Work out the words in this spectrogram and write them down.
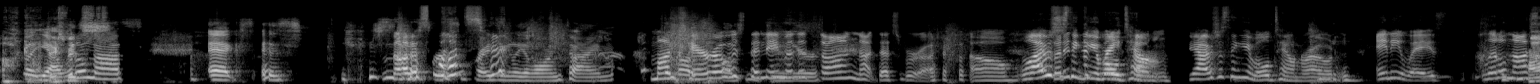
Oh, God, But yeah, there's been Little s- Nas X is Not a stood for sponsor. surprisingly a long time. Montero is the name of the song, not Desperado. Oh, well, I was But just thinking of Old Town. song. Yeah, I was just thinking of Old Town Road. Anyways, Little Nas Um,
